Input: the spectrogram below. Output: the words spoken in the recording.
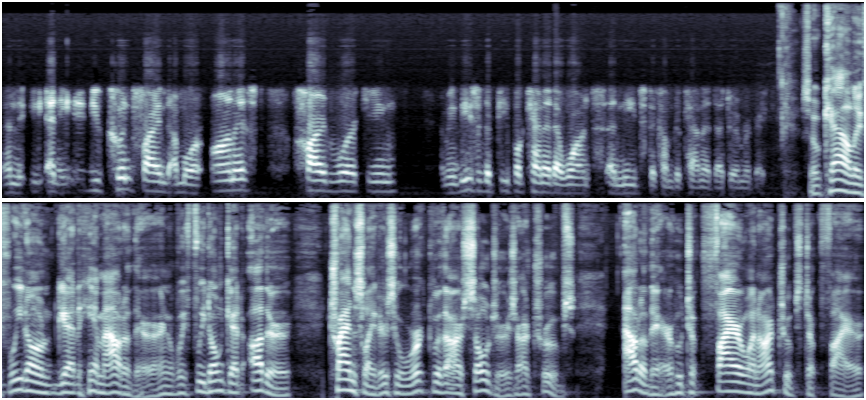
and and he, you couldn't find a more honest, hardworking. I mean, these are the people Canada wants and needs to come to Canada to immigrate. So, Cal, if we don't get him out of there, and if we don't get other translators who worked with our soldiers, our troops, out of there, who took fire when our troops took fire,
